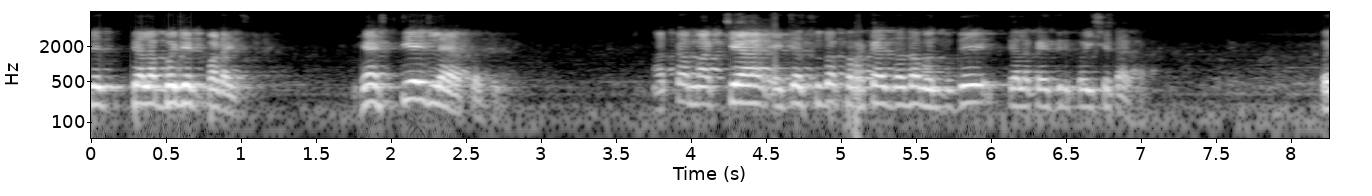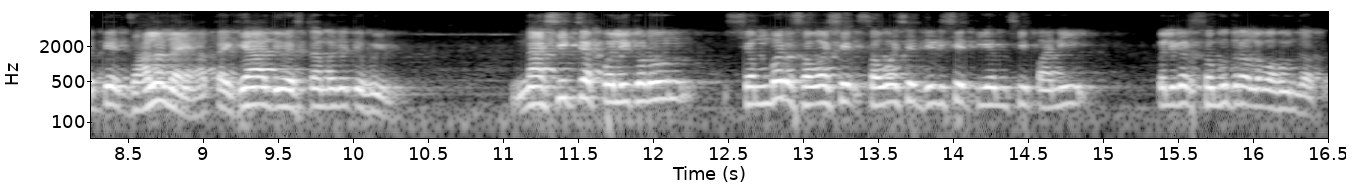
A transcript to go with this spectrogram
ते त्याला बजेट पडायचं. ह्या स्टेजला आहे आता ते. आता मागच्या याच्यात सुद्धा प्रकाश दादा म्हणतो ते त्याला काहीतरी पैसे टाका. पण ते झालं नाही. आता ह्या अधिवेशनामध्ये ते होईल. नाशिकच्या पलीकडून शंभर सव्वाशे सव्वाशे दीडशे टी एम सी पाणी पलीकडे समुद्राला वाहून जातं.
